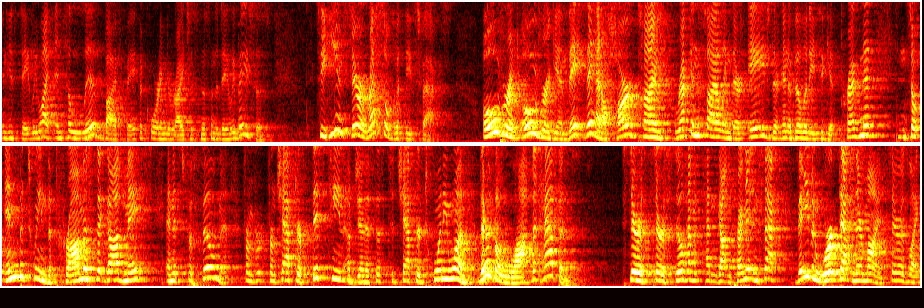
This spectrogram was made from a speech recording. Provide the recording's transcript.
in his daily life and to live by faith according to righteousness on a daily basis. See, he and Sarah wrestled with these facts. Over and over again, they, they had a hard time reconciling their age, their inability to get pregnant. And so, in between the promise that God makes and its fulfillment from, from chapter 15 of Genesis to chapter 21, there's a lot that happens. Sarah, Sarah still haven't, hadn't gotten pregnant. In fact, they even worked out in their minds. Sarah's like,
